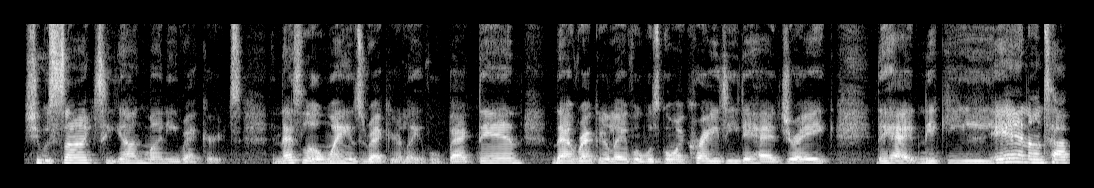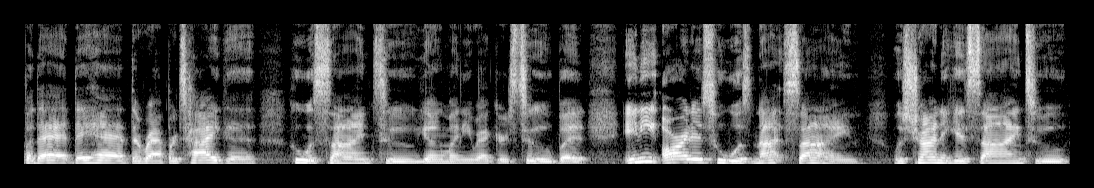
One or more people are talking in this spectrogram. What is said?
She was signed to Young Money Records, and that's Lil Wayne's record label. Back then, that record label was going crazy. They had Drake, they had Nicki, and on top of that, they had the rapper Tyga, who was signed to Young Money Records too. But any artist who was not signed was trying to get signed to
